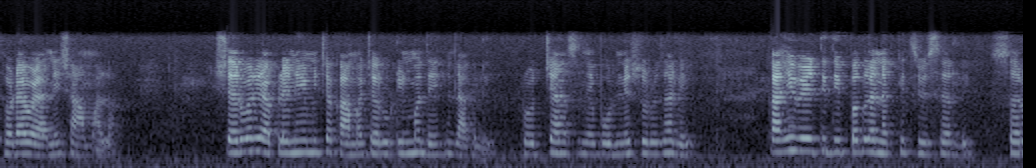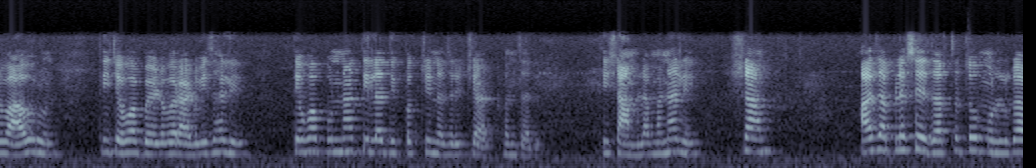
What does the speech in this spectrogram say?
थोड्या वेळाने श्याम आला. शर्वरी आपल्या नेहमीच्या कामाच्या रुटीनमध्ये लागली. रोजचे हसणे बोलणे सुरू झाले. काही वेळ ती दीपकला नक्कीच विसरली. सर्व आवरून ती जेव्हा बेडवर आडवी झाली तेव्हा पुन्हा तिला दीपकची नजरेची आठवण झाली. ती श्यामला म्हणाली श्याम आज आपल्या शेजारचा जो मुलगा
